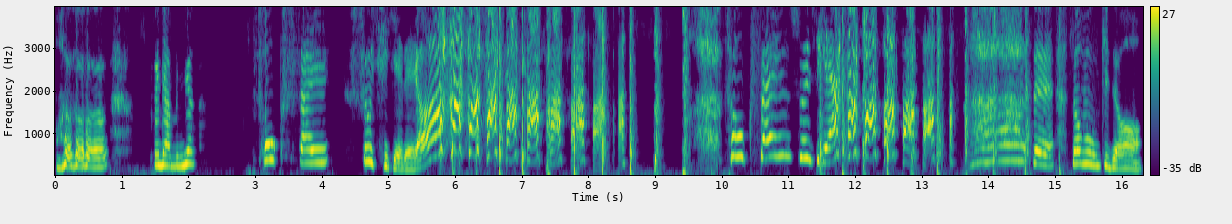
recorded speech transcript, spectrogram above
왜냐면요, 속살 쑤시개래요. 속살 쑤시개. 네, 너무 웃기죠.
